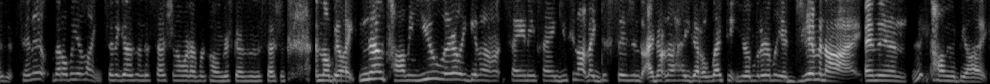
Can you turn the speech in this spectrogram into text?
is it Senate that'll be in like Senate goes into session or whatever, Congress goes into session, and they'll be like, "No, Tommy, you literally cannot say anything. You cannot make decisions. I don't know how you got elected. You're literally a Gemini." And then Tommy would be like,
